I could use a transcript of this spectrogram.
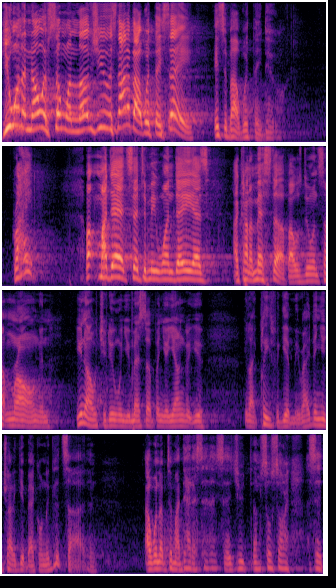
You want to know if someone loves you? It's not about what they say, it's about what they do, right? My dad said to me one day as I kind of messed up, I was doing something wrong, and you know what you do when you mess up when you're younger, you, you're like, please forgive me, right? Then you try to get back on the good side. And I went up to my dad, I said, I said, I'm so sorry. I said,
